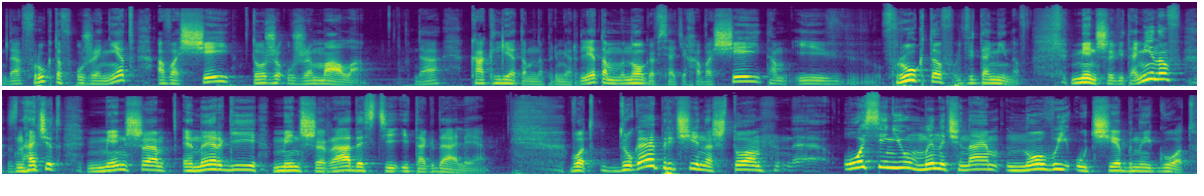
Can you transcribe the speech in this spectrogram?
да, фруктов уже нет, овощей тоже уже мало, да, как летом, например. Летом много всяких овощей, там, и фруктов, витаминов. Меньше витаминов, значит, меньше энергии, меньше радости и так далее. Вот, другая причина, что э, осенью мы начинаем новый учебный год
